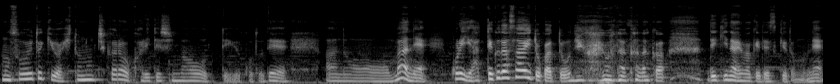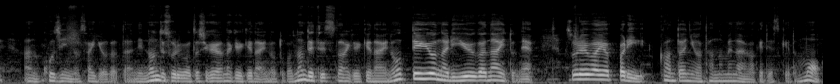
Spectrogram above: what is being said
もうそういう時は人の力を借りてしまおうっていうことであのまあねこれやってくださいとかってお願いはなかなかできないわけですけどもね。あの個人の作業だったらねなんでそれ私がやらなきゃいけないのとか何で手伝わなきゃいけないのっていうような理由がないとねそれはやっぱり簡単には頼めないわけですけども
